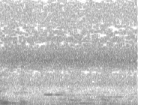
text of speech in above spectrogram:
basic.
